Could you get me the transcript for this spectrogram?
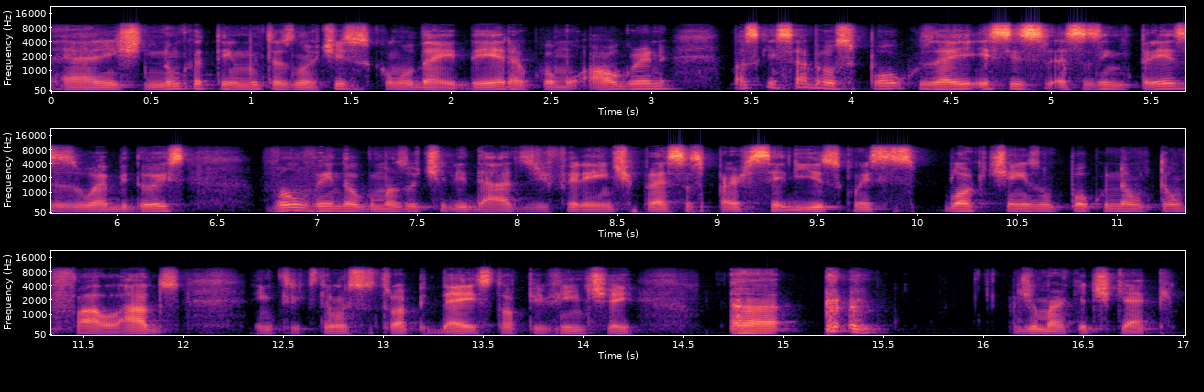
É, a gente nunca tem muitas notícias como o da Ideira, como Algorand, mas quem sabe aos poucos aí esses, essas empresas, o Web2, vão vendo algumas utilidades diferentes para essas parcerias com esses blockchains um pouco não tão falados, entre que estão esses top 10, top 20 aí uh, de market cap.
